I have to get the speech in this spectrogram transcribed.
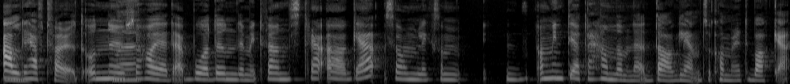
aldrig haft förut. Och nu Nej. så har jag det både under mitt vänstra öga som liksom om inte jag tar hand om det dagligen så kommer det tillbaka.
